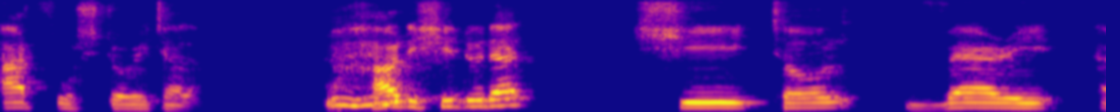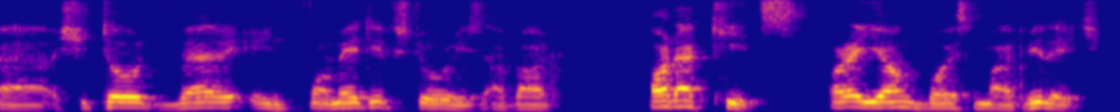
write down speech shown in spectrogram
artful storyteller. Mm-hmm. How did she do that? She told very uh, she told very informative stories about other kids, other young boys from our village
